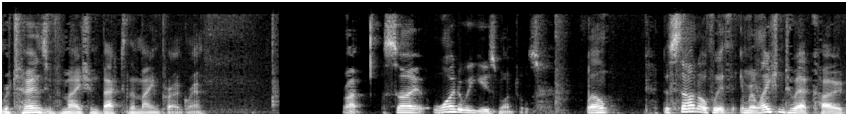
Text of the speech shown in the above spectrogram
returns information back to the main program. Right, so why do we use modules? Well, to start off with, in relation to our code,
